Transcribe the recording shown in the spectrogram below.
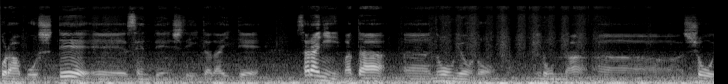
コラボして、えー、宣伝していただいて、さらにまた農業のいろんな賞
